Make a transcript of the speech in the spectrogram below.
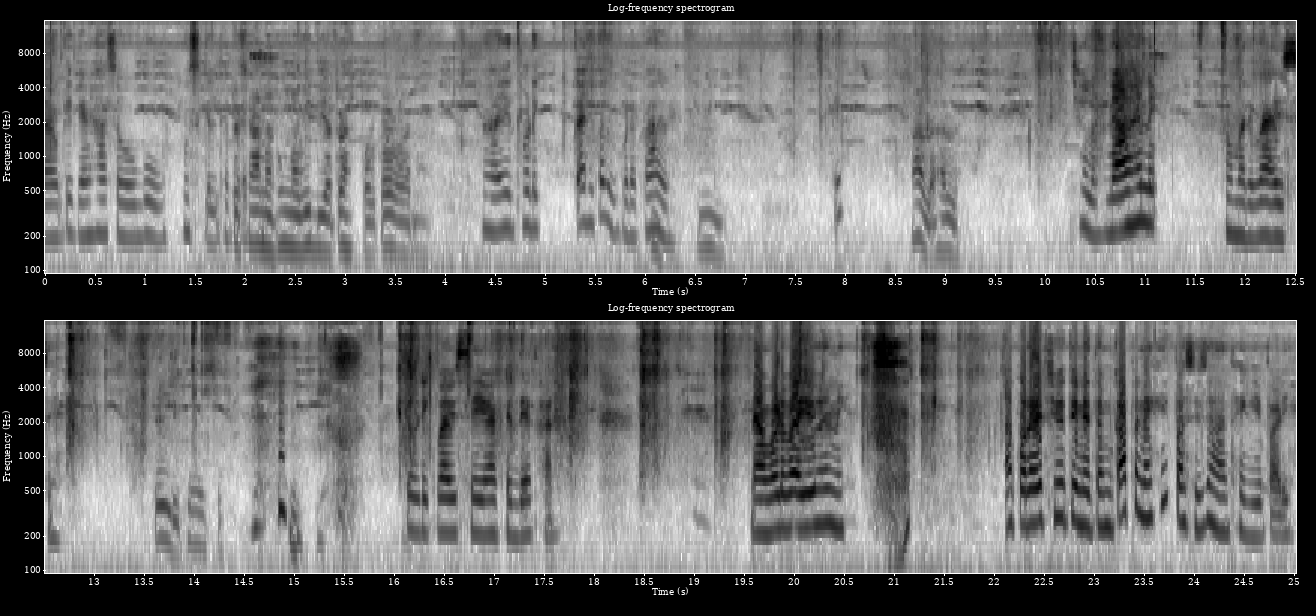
લાવો. કે કે હાસવો બહુ મુશ્કેલ થાય પછી આમાં રૂમમાં વીડિયો ટ્રાન્સફર કરવાના. હા એ થોડીક કાંઈ કરવું પડે ભાવે હાલે. હાલે ચલો ને આ હે ને અમારી વાવી છે. કેવી કહે છે? થોડીક વાવ છે એ આખી દેખાડ. ના વડવાયું હે ને આ કોરાઈ હતી ને તમે કાપી નાખી પછી જ્યાં થઈ ગઈ પાડી.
